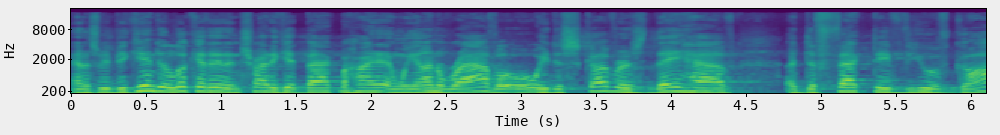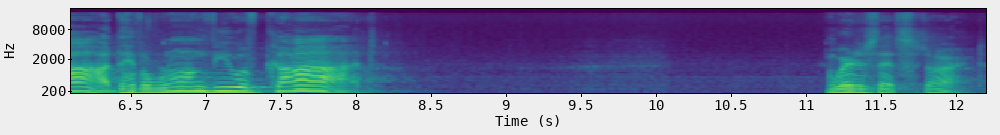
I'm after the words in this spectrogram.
and as we begin to look at it and try to get back behind it and we unravel, what we discover is they have a defective view of God. They have a wrong view of God. And where does that start?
